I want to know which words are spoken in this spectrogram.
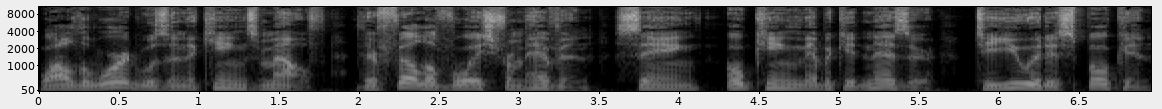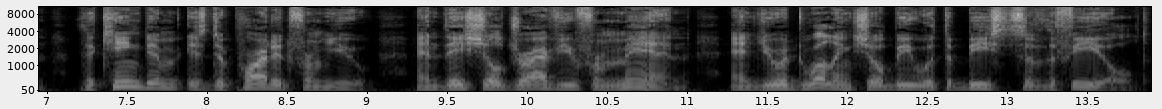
While the word was in the king's mouth, there fell a voice from heaven, saying, O King Nebuchadnezzar, to you it is spoken, the kingdom is departed from you, and they shall drive you from men, and your dwelling shall be with the beasts of the field.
